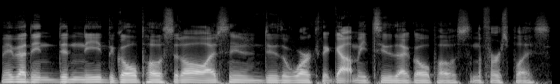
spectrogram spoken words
maybe I didn't didn't need the goalpost at all. I just needed to do the work that got me to that goalpost in the first place.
